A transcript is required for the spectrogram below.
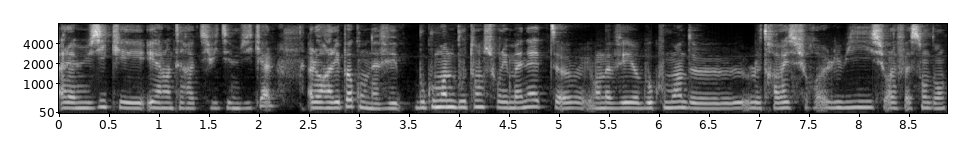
à la musique et, à l'interactivité musicale. Alors à l'époque, on avait beaucoup moins de boutons sur les manettes, euh, on avait beaucoup moins de le travail sur lui, sur la façon dont,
